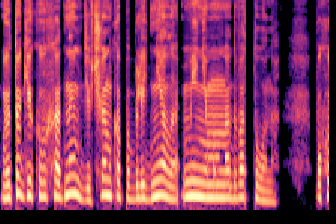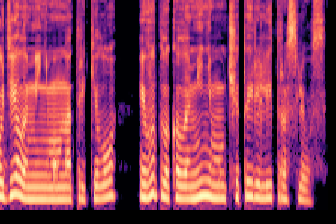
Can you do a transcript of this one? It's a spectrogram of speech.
В итоге к выходным девчонка побледнела минимум на 2 тонна, похудела минимум на 3 кило и выплакала минимум 4 литра слез,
